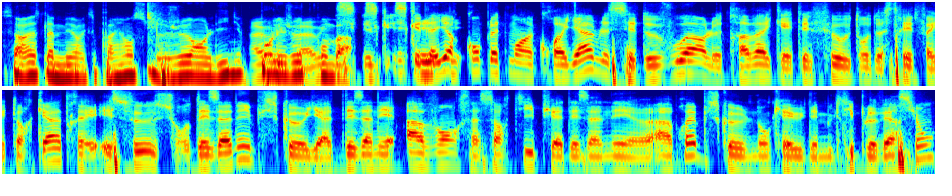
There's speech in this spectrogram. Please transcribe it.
ça reste la meilleure expérience de jeu en ligne Ah pour oui, les jeux bah de oui. combat. Ce, ce qui ce qui est d'ailleurs complètement incroyable, c'est de voir le travail qui a été fait autour de Street Fighter 4 et, et ce sur des années, puisqu'il y a des années avant sa sortie, puis il y a des années euh, après, puisque donc il y a eu des multiples versions.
